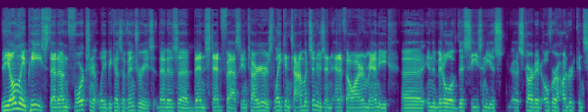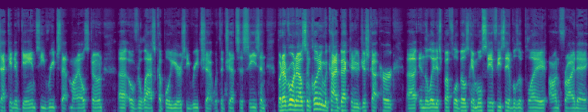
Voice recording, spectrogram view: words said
the only piece that, unfortunately, because of injuries, that has uh, been steadfast the entire year is Laken Tomlinson, who's an NFL Ironman. He, uh, in the middle of this season, he has uh, started over 100 consecutive games. He reached that milestone uh, over the last couple of years. He reached that with the Jets this season. But everyone else, including Mekhi Becton, who just got hurt uh, in the latest Buffalo Bills game, we'll see if he's able to play on Friday.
